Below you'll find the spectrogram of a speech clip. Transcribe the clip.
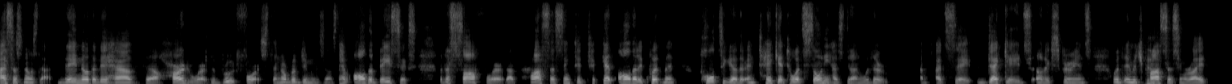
Hisense knows that. They know that they have the hardware, the brute force, the number of dimming zones. They have all the basics, but the software, that processing to t- get all that equipment pulled together and take it to what Sony has done with their, I'd say, decades of experience with image Yeah. processing, right?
